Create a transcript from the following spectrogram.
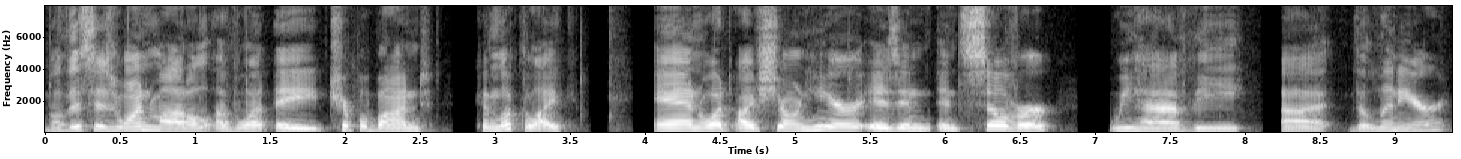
Well, this is one model of what a triple bond can look like. And what I've shown here is in, in silver, we have the, uh, the linear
